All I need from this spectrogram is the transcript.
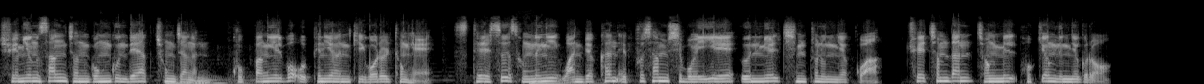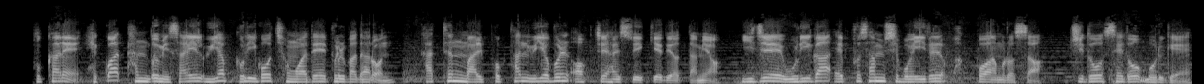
최명상 전 공군대학 총장은 국방일보 오피니언 기고를 통해 스텔스 성능이 완벽한 F-35A의 은밀 침투 능력과 최첨단 정밀 폭격 능력으로 북한의 핵과 탄도미사일 위협 그리고 청와대 불바다론 같은 말폭탄 위협을 억제할 수 있게 되었다며 이제 우리가 F-35A를 확보함으로써 쥐도 새도 모르게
